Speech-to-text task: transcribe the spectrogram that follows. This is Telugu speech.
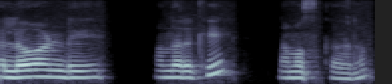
హలో అండి. అందరికీ నమస్కారం.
